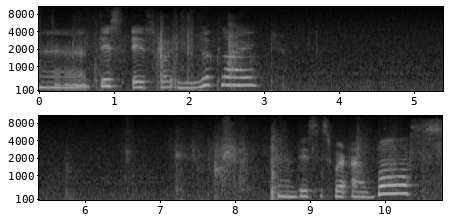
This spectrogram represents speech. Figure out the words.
Uh, this is what it look like. And this is where I was.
